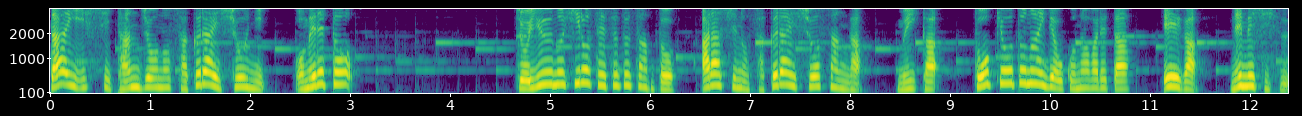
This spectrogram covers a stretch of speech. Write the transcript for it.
第一子誕生の桜井翔におめでとう女優の広瀬すずさんと嵐の桜井翔さんが6日、東京都内で行われた映画ネメシス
